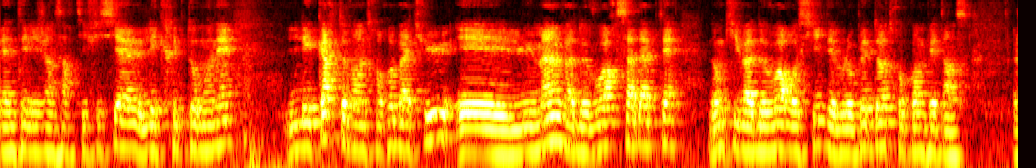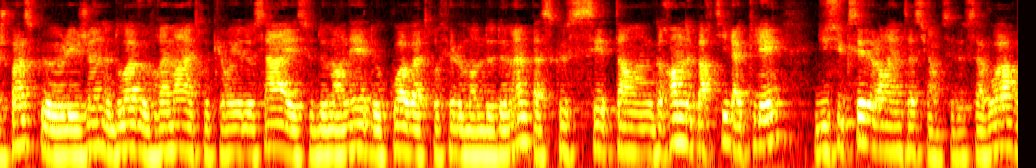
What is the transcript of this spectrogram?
l'intelligence artificielle, les crypto-monnaies. Les cartes vont être rebattues et l'humain va devoir s'adapter. Donc il va devoir aussi développer d'autres compétences. Je pense que les jeunes doivent vraiment être curieux de ça et se demander de quoi va être fait le monde de demain parce que c'est en grande partie la clé du succès de l'orientation. C'est de savoir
